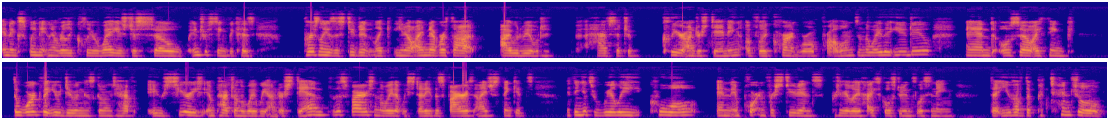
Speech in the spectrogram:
and explain it in a really clear way is just so interesting because personally as a student like you know i never thought i would be able to have such a clear understanding of like current world problems in the way that you do. And also, I think the work that you're doing is going to have a serious impact on the way we understand this virus and the way that we study this virus. And I just think it's, I think it's really cool and important for students, particularly high school students listening, that you have the potential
